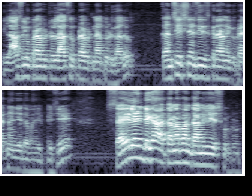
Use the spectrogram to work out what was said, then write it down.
ఈ లాసులు ప్రాఫిట్ లాసు ప్రాఫిట్ నాతోడు కాదు. కన్సిస్టెన్సీ తీసుకురావడానికి ప్రయత్నం చేద్దామని చెప్పేసి సైలెంట్గా తన పని తాను చేసుకుంటుంటాం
